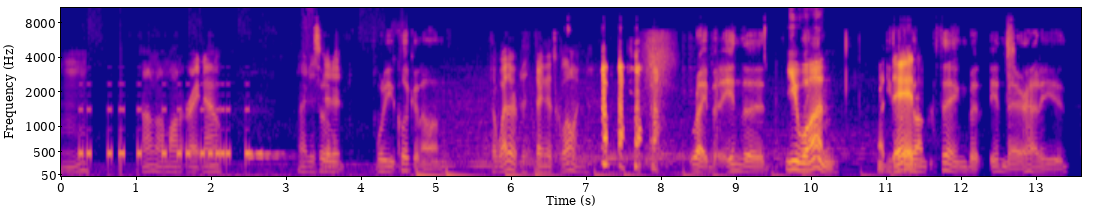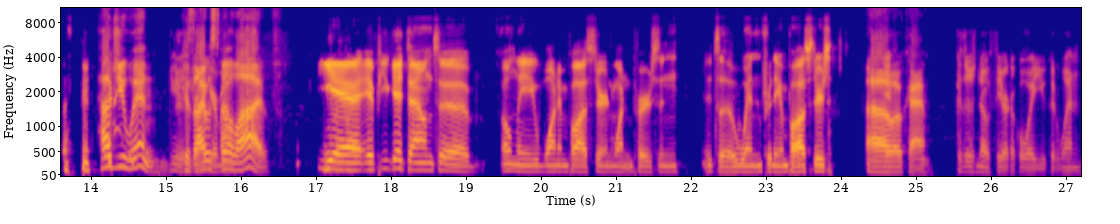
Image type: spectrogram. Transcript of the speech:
Hmm. I don't know. I'm on it right now. I just So- did it. What are you clicking on? The weather the thing that's glowing. Right, but in the You won. I you did. on the thing, but in there, how do you? How'd you win? You Because I was still mouse. alive. Yeah, if you get down to only one imposter and one person, it's a win for the imposters. Oh, Yeah. okay. Because there's no theoretical way you could win.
